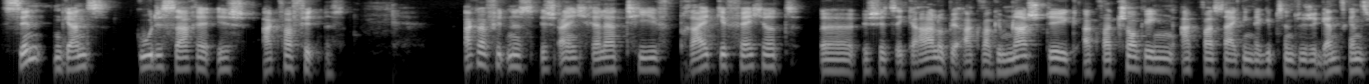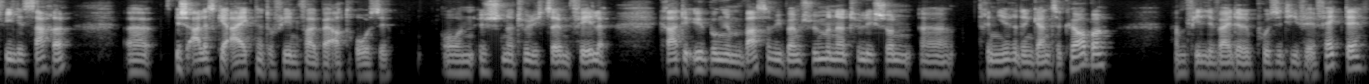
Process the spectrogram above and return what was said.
sind, ein ganz gute Sache ist Aquafitness. Aquafitness ist eigentlich relativ breit gefächert. Äh, ist jetzt egal, ob ihr Aquagymnastik, Aquajogging, Aquacycling, da gibt es natürlich ganz, ganz viele Sachen. Äh, ist alles geeignet auf jeden Fall bei Arthrose und ist natürlich zu empfehlen. Gerade Übungen im Wasser, wie beim Schwimmen natürlich schon, äh, trainiere den ganzen Körper, haben viele weitere positive Effekte,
